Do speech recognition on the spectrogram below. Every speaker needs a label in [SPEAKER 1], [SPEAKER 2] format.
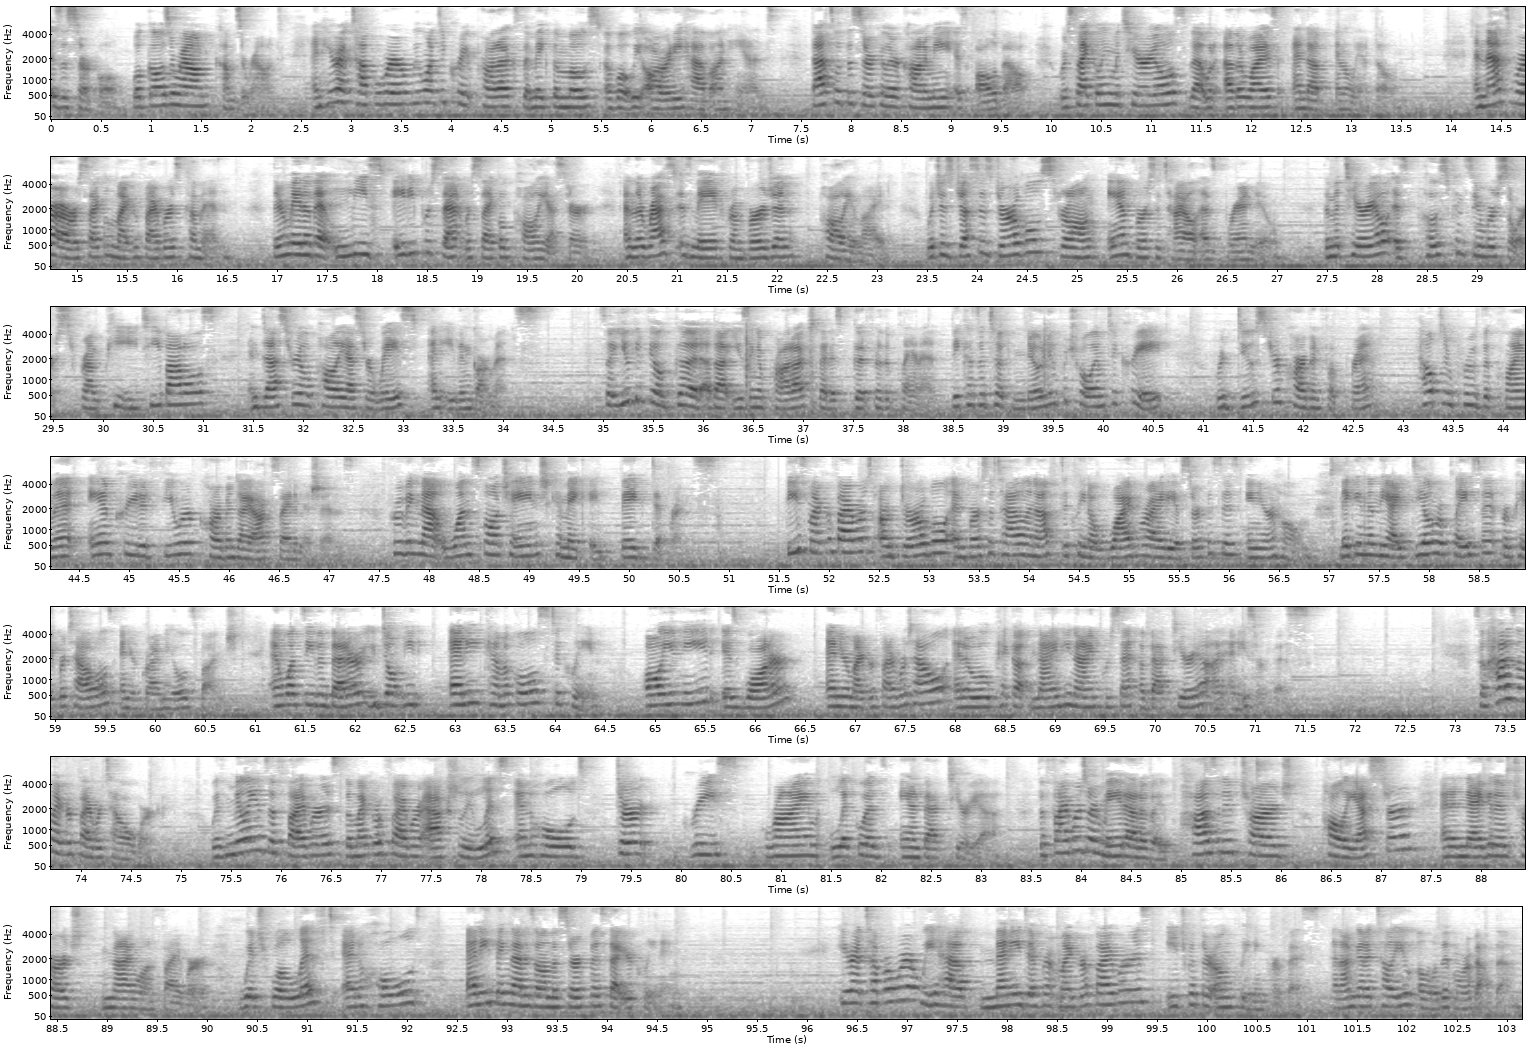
[SPEAKER 1] is a circle. What goes around comes around. And here at Tupperware, we want to create products that make the most of what we already have on hand. That's what the circular economy is all about, recycling materials that would otherwise end up in a landfill. And that's where our recycled microfibers come in. They're made of at least 80% recycled polyester, and the rest is made from virgin polyamide, which is just as durable, strong, and versatile as brand new. The material is post-consumer sourced from PET bottles, industrial polyester waste, and even garments. So you can feel good about using a product that is good for the planet because it took no new petroleum to create, reduced your carbon footprint, helped improve the climate, and created fewer carbon dioxide emissions, proving that one small change can make a big difference. These microfibers are durable and versatile enough to clean a wide variety of surfaces in your home, making them the ideal replacement for paper towels and your grimy old sponge. And what's even better, you don't need any chemicals to clean. All you need is water and your microfiber towel, and it will pick up 99% of bacteria on any surface. So how does a microfiber towel work? With millions of fibers, the microfiber actually lifts and holds dirt, grease, grime, liquids, and bacteria. The fibers are made out of a positive charged polyester and a negative charged nylon fiber, which will lift and hold anything that is on the surface that you're cleaning. Here at Tupperware, we have many different microfibers, each with their own cleaning purpose, and I'm gonna tell you a little bit more about them.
